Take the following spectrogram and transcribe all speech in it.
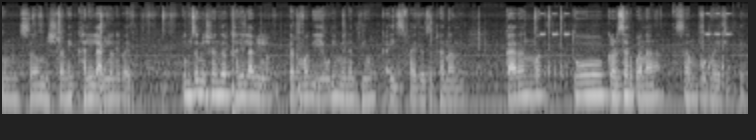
तुमचं मिश्रण हे खाली लागलं नाही पाहिजे. तुमचं मिश्रण जर खाली लागलं तर मग एवढी मेहनत घेऊन काहीच फायद्याचं ठरणार नाही. कारण मग तो कडसरपणा संपूर्ण यायचे ते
